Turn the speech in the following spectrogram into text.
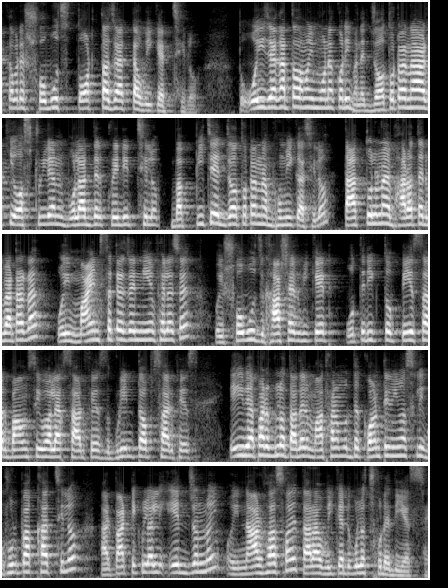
একেবারে সবুজ তরতাজা একটা উইকেট ছিল। তো ওই জায়গাটাও আমি মনে করি মানে যতটা না আর কি অস্ট্রেলিয়ান বোলারদের ক্রেডিট ছিল বা পিচের যতটা না ভূমিকা ছিল, তার তুলনায় ভারতের ব্যাটাররা ওই মাইন্ডসেটে যে নিয়ে ফেলেছে, ওই সবুজ ঘাসের উইকেট অতিরিক্ত পেস আর বাউন্সিওয়ালা সারফেস গ্রিন টপ সারফেস এই ব্যাপারগুলো তাদের মাথার মধ্যে কন্টিনিউয়াসলি ঘুরপাক খাচ্ছিল, আর পার্টিকুলারলি এর জন্যই ওই নার্ভাস হয় তারা উইকেটগুলো ছুড়ে দিয়ে এসছে।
